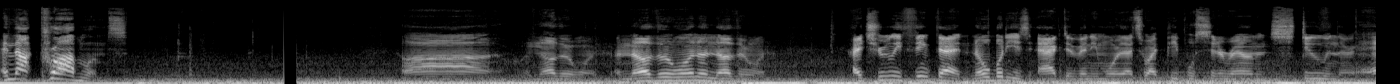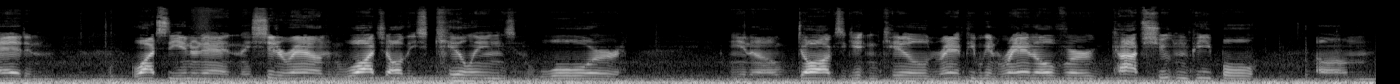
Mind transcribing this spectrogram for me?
and not problems. Ah, another one, another one, another one. I truly think that nobody is active anymore. That's why people sit around and stew in their head and watch the internet and they sit around and watch all these killings and war you know, dogs getting killed, ran, people getting ran over, cops shooting people. Um,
